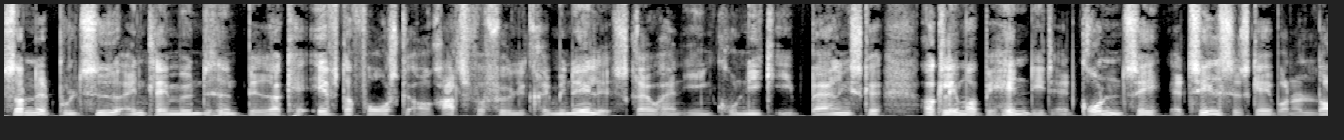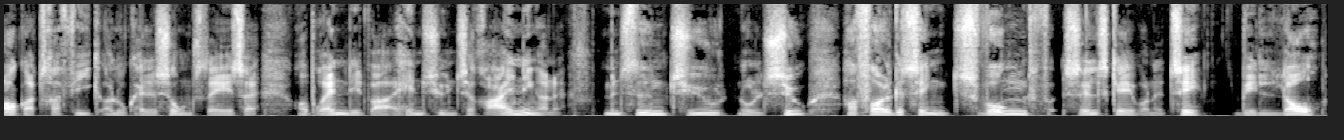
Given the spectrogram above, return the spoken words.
sådan at politiet og anklagemyndigheden bedre kan efterforske og retsforfølge kriminelle, skrev han i en kronik i Berlingske, og glemmer behendigt, at grunden til, at teleselskaberne logger trafik- og lokalisationsdata oprindeligt var af hensyn til regningerne, men siden 2007 har Folketinget tvunget selskaberne til ved lov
